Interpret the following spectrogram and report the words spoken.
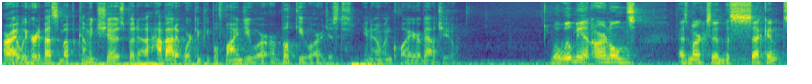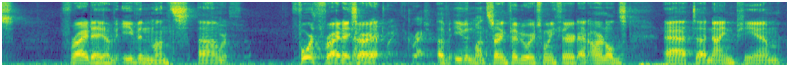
All right, we heard about some upcoming shows, but uh, how about it? Where can people find you or, or book you or just, you know, inquire about you? Well, we'll be at Arnold's, as Mark said, the second Friday of even months. Um, Fourth. Fourth Friday, February sorry. 23rd. Correction. of even month starting February 23rd at Arnold's at uh, 9 p.m.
